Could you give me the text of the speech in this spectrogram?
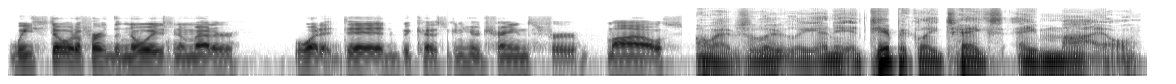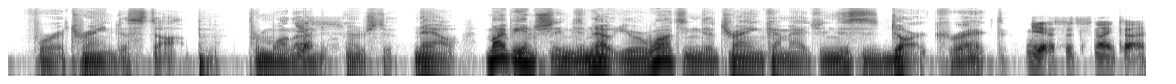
we still would have heard the noise no matter what it did because you can hear trains for miles. Oh absolutely. And it typically takes a mile for a train to stop from what yes. I understood. Now, might be interesting to note you were watching the train come at you, and this is dark, correct? Yes, it's nighttime.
